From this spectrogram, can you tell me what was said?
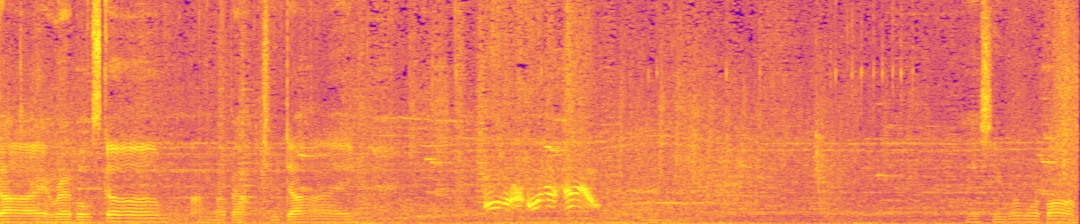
Die, rebel scum. I'm about to die. I see one more bomb.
